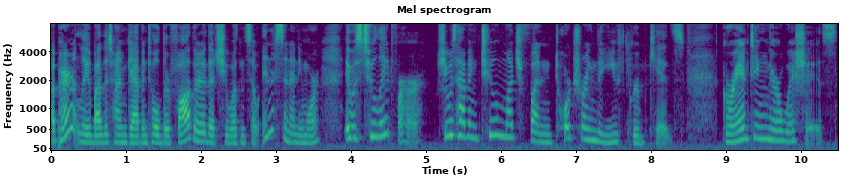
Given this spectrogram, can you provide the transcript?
Apparently, by the time Gavin told their father that she wasn't so innocent anymore, it was too late for her. She was having too much fun torturing the youth group kids, granting their wishes.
